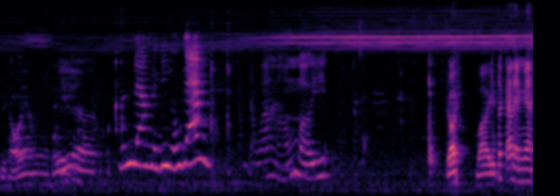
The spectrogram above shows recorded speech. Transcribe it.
Điện thoại em. Có ý đánh răng thì đi ngủ răng Đâu ăn mà không mời Rồi, mời tất cả anh em nha.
